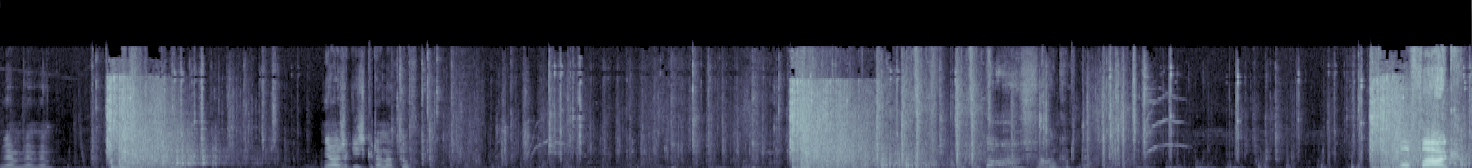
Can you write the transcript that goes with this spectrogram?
Wiem, wiem, wiem. Nie masz jakichś granatów? O, oh, fuck. Kurde. O fuck!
